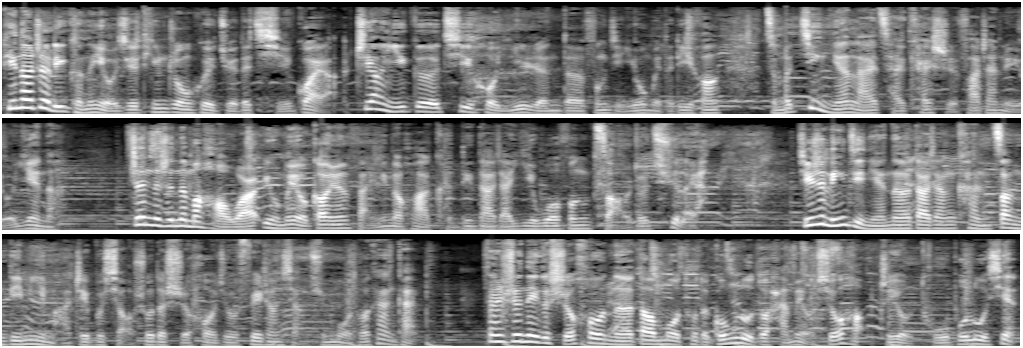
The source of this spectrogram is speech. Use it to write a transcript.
听到这里，可能有些听众会觉得奇怪啊，这样一个气候宜人的、风景优美的地方，怎么近年来才开始发展旅游业呢？真的是那么好玩又没有高原反应的话，肯定大家一窝蜂早就去了呀。其实零几年呢，大家看《藏地密码》这部小说的时候，就非常想去墨脱看看。但是那个时候呢，到墨脱的公路都还没有修好，只有徒步路线。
